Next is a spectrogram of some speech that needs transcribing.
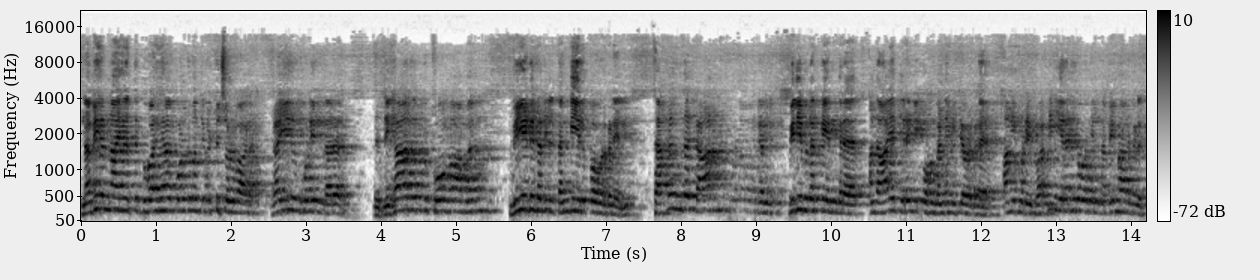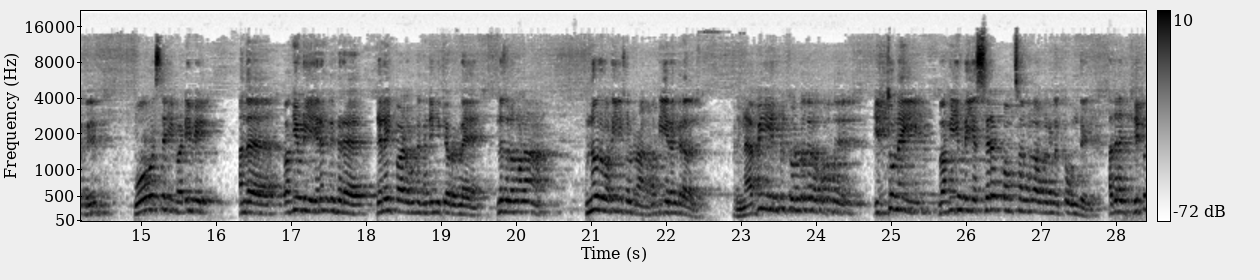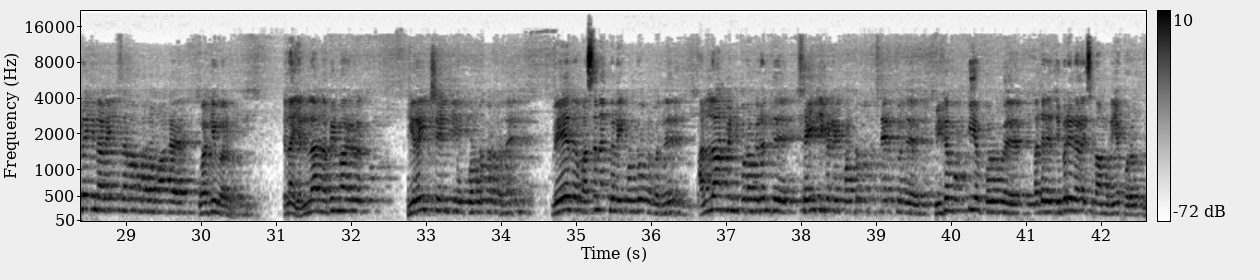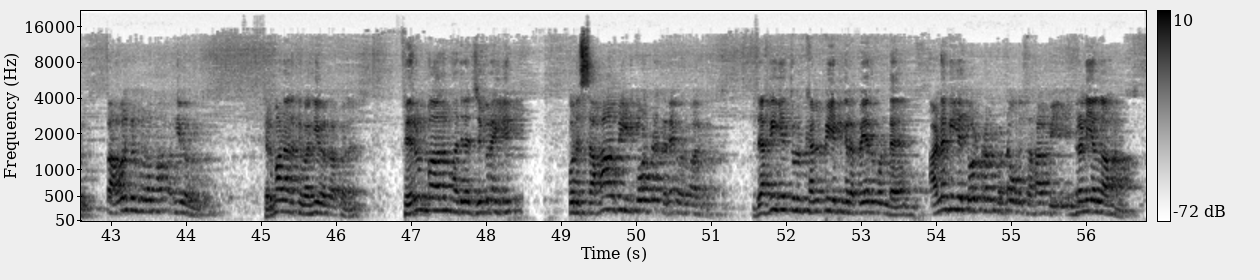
நபிகள் நாயகத்துக்கு வகையாக கொண்டு வந்து விட்டு சொல்வார். ரயில் குளிர் நரர் ஜிகாதுக்கு போகாமல் வீடுகளில் தங்கி இருப்பவர்களில் தகுந்த காரணம் உள்ளவர்கள் விதிவிலக்கு என்கிற அந்த ஆயத்தை இறங்கி போக மன்னிமிக்கவர்களே அவங்களுடைய வகை இறங்குவதில் நபிமார்களுக்கு ஓசை வடிவில் அந்த வகையுடைய இறங்குகிற நிலைப்பாடு கொண்டு கண்டிமிக்கவர்களே என்ன சொல்லணும்னா இன்னொரு வகையும் சொல்றாங்க வகை இறங்குறது நபி என்று சொல்லுகிற போது இத்துணை வகையுடைய சிறப்பம்சங்கள் அவர்களுக்கு உண்டு. அதுல ஜிப்ரையில் அலைசலம் மூலமாக வகி வரும். ஏன்னா எல்லா நபிமார்களுக்கும் இறை செய்தியை கொண்டு வருவது வேத வசனங்களை கொண்டு வருவது அல்லாஹின் புறமிருந்து செய்திகளை கொண்டு வந்து சேர்ப்பது மிக முக்கிய பொறுப்பு அதுல ஜிப்ரைல் அலைசலாமுடைய பொறுப்பு. அவர்கள் மூலமா வகி வரும். பெருமானாருக்கு வகி வர்றப்ப பெரும்பாலும் அதுல ஜிப்ரையில் ஒரு சஹாபியின் தோற்றத்திலே வருவார்கள். ஜஹியத்துல் கல்வி என்கிற பெயர் கொண்ட அழகிய தோற்றம் கொண்ட ஒரு சஹாபி ரலி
